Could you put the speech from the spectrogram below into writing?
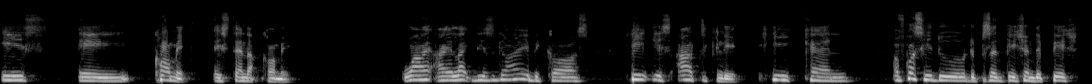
is a comic a stand-up comic. Why i like this guy? Because he is articulate. He can of course he do the presentation. The pitch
